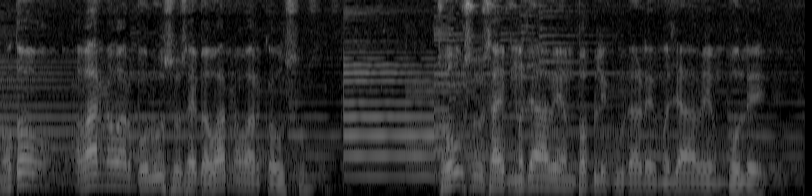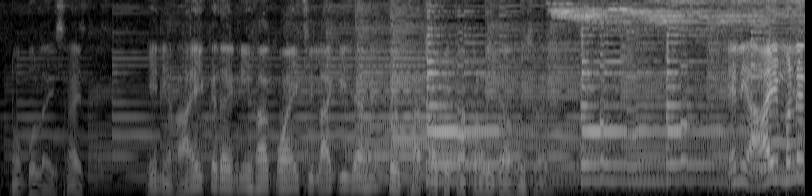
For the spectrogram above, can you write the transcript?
હું તો અવારનવાર બોલું છું સાહેબ, અવારનવાર કહું છું. જોઉં છું સાહેબ, મજા આવે એમ પબ્લિક ઉડાડે, મજા આવે એમ બોલે. ન બોલાય સાહેબ. એની હાય કદાચ નિહાકો અહીંથી લાગી જાય તો ખાતા પીતા ટળી જાવ સાહેબ. એની હાય મને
